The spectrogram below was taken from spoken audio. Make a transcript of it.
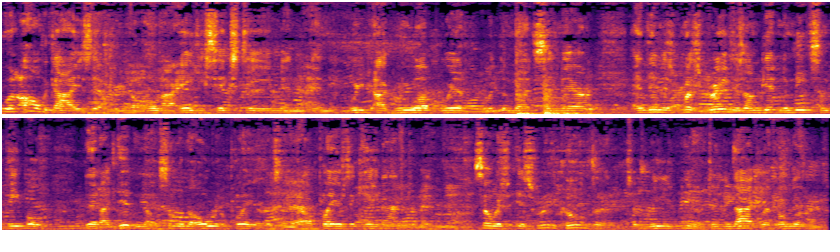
Well, all the guys that were you know on our '86 team, and, and we I grew up with with the Mets in there, and then it's, what's great is I'm getting to meet some people that I didn't know, some of the older players and uh, players that came after me. So it's, it's really cool to to re, you know to unite with them and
